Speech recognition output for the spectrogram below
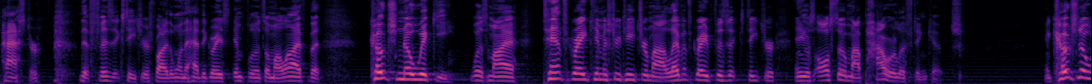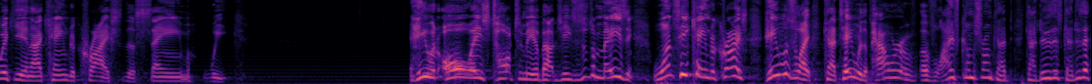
pastor, that physics teacher is probably the one that had the greatest influence on my life, but Coach Nowicki was my 10th grade chemistry teacher, my 11th grade physics teacher, and he was also my powerlifting coach. And Coach Nowicki and I came to Christ the same week. He would always talk to me about Jesus. It's amazing. Once he came to Christ, he was like, Can I tell you where the power of, of life comes from? Can I, can I do this? Can I do that?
